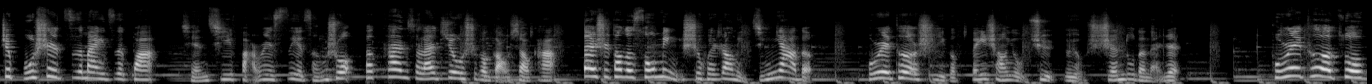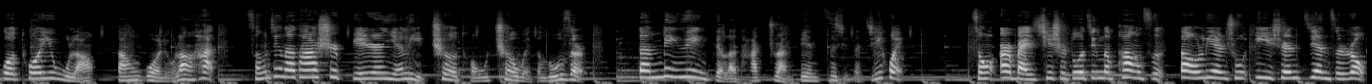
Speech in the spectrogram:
这不是自卖自夸。前妻法瑞斯也曾说，他看起来就是个搞笑咖，但是他的聪明是会让你惊讶的。普瑞特是一个非常有趣又有深度的男人。普瑞特做过脱衣舞郎，当过流浪汉，曾经的他是别人眼里彻头彻尾的 loser。但命运给了他转变自己的机会，从二百七十多斤的胖子到练出一身腱子肉，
